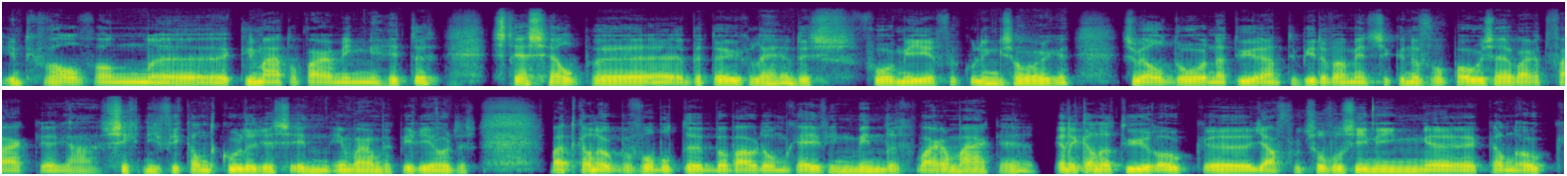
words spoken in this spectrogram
in het geval van klimaatopwarming, hitte, stress helpen beteugelen. Dus voor meer verkoeling zorgen. Zowel door natuur aan te bieden waar mensen kunnen verpozen, waar het vaak uh, ja, significant koeler is in, in warme periodes. Maar het kan ook bijvoorbeeld de bebouwde omgeving minder warm maken. Hè. Verder kan natuur ook uh, ja, voedselvoorziening, uh, kan ook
